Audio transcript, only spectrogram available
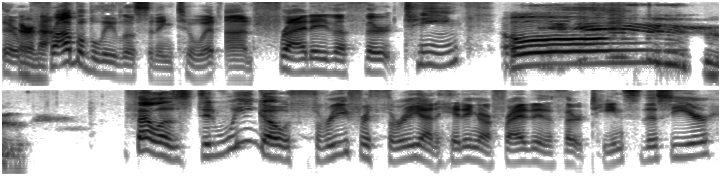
they're, They're not. probably listening to it on Friday the 13th. Oh, Fellas, did we go three for three on hitting our Friday the 13th this year?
